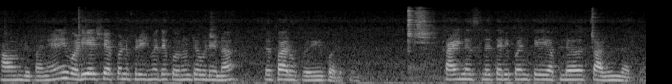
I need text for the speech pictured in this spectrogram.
खाऊन घेऊ आणि वडी अशी आपण फ्रीजमध्ये करून ठेवली ना तर फार उपयोगी पडते. काही नसले तरी पण ते आपलं चालून जातं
